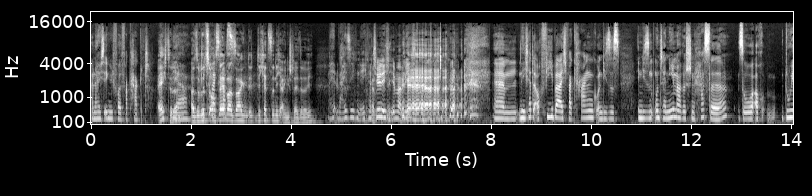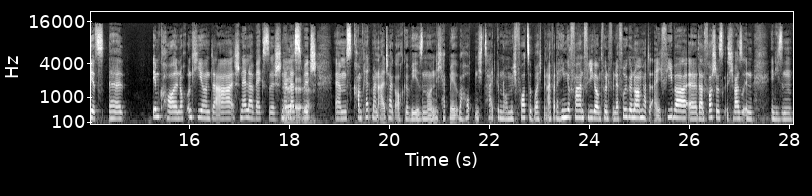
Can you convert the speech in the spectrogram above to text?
dann habe ich es irgendwie voll verkackt. Echt, oder? Ja, also würdest du auch selber krass. sagen, dich hättest du nicht eingestellt, oder wie? Weiß ich nicht, natürlich immer mich. ähm, nee, ich hatte auch Fieber, ich war krank und dieses in diesem unternehmerischen Hassel, so auch du jetzt äh, im Call noch und hier und da, schneller Wechsel, schneller Switch. Ähm, ist komplett mein Alltag auch gewesen und ich habe mir überhaupt nicht Zeit genommen, mich vorzubereiten. Ich bin einfach dahin gefahren, Flieger um fünf in der Früh genommen, hatte eigentlich Fieber, äh, dann Vorstellungs... Ich war so in, in diesem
